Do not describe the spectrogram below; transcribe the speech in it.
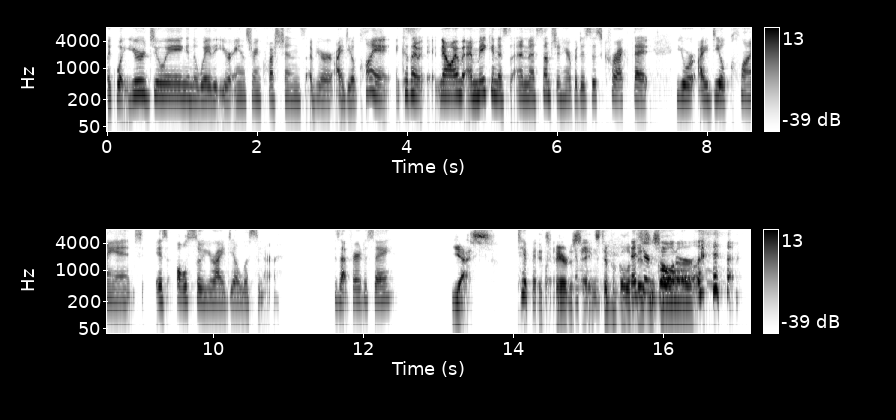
like what you're doing and the way that you're answering questions of your ideal client. Because I'm now I'm, I'm making this, an assumption here, but is this correct that your ideal client is also your ideal listener? Is that fair to say? yes, Typically. it's fair to I say it's typical of business owner.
